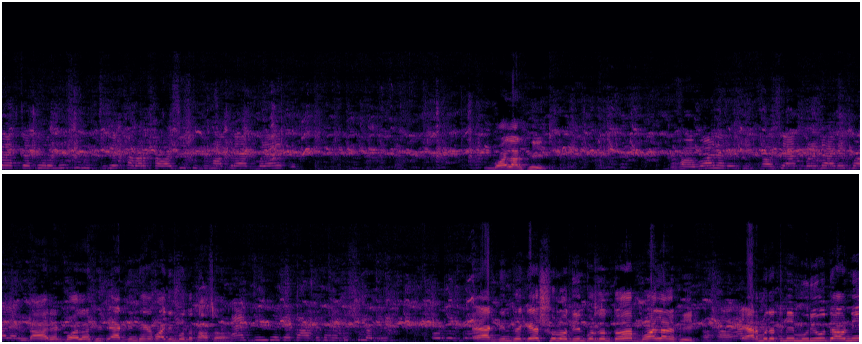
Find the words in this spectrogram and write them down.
এই বাচ্চা ধরনে শুরু থেকে খাবার খাওয়াইছি শুধুমাত্র একবারে ব্রয়লার ফিট। ব্রয়লারের ফিট খাওয়াইছি একবারে direct broiler direct broiler feed একদিন থেকে কয়দিন পর্যন্ত খাওয়াছ একদিন থেকে তাও তো ধরেন ষোলো দিন পর্যন্ত। একদিন থেকে ষোলো দিন পর্যন্ত ব্রয়লার ফিট। হ্যাঁ, এর মধ্যে তুমি মুড়িও দেওনি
